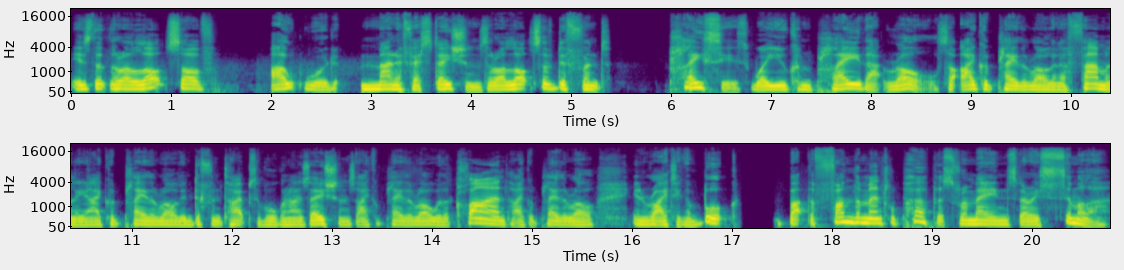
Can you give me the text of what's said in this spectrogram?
is that there are lots of outward manifestations. There are lots of different places where you can play that role. So I could play the role in a family, I could play the role in different types of organizations, I could play the role with a client, I could play the role in writing a book. But the fundamental purpose remains very similar.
